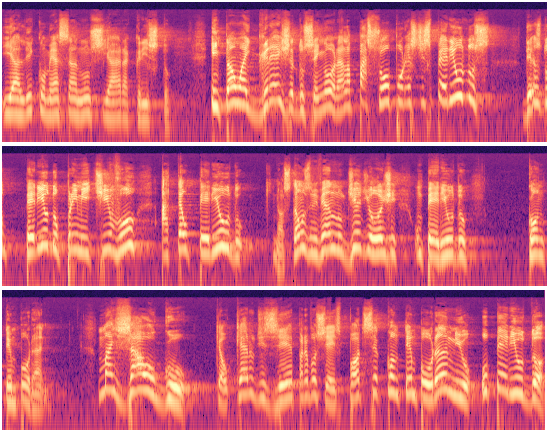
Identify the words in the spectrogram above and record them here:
e ali começa a anunciar a Cristo. Então a igreja do Senhor, ela passou por estes períodos, desde o período primitivo até o período que nós estamos vivendo no dia de hoje, um período contemporâneo. Mas algo que eu quero dizer para vocês. Pode ser contemporâneo o período,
